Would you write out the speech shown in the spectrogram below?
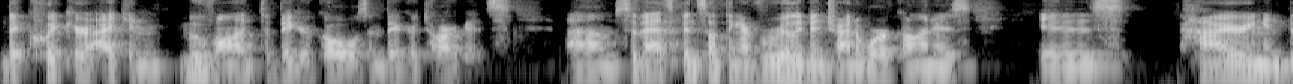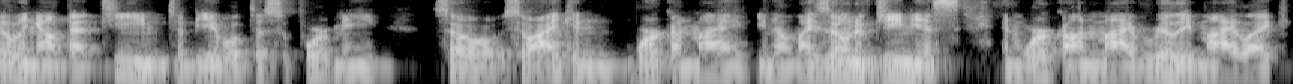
the quicker I can move on to bigger goals and bigger targets. Um, so that's been something I've really been trying to work on is is hiring and building out that team to be able to support me so so I can work on my you know my zone of genius and work on my really my like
